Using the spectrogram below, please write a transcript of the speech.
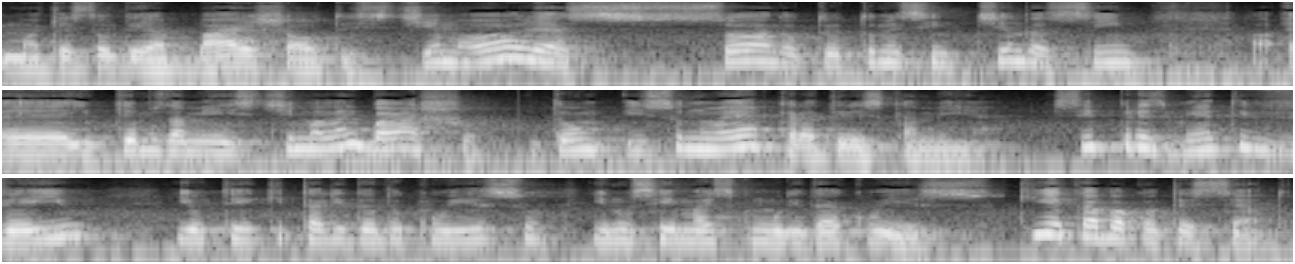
uma questão de baixa autoestima. Olha só, eu estou me sentindo assim, é, em termos da minha estima, lá embaixo. Então, isso não é característica minha. Simplesmente veio e eu tenho que estar lidando com isso e não sei mais como lidar com isso. O que acaba acontecendo?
